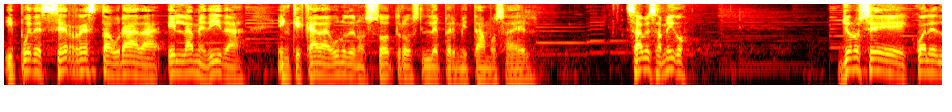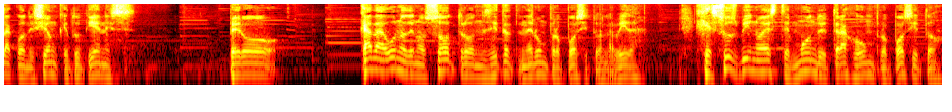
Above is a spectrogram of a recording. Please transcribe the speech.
y puede ser restaurada en la medida en que cada uno de nosotros le permitamos a Él. ¿Sabes, amigo? Yo no sé cuál es la condición que tú tienes, pero cada uno de nosotros necesita tener un propósito en la vida. Jesús vino a este mundo y trajo un propósito.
